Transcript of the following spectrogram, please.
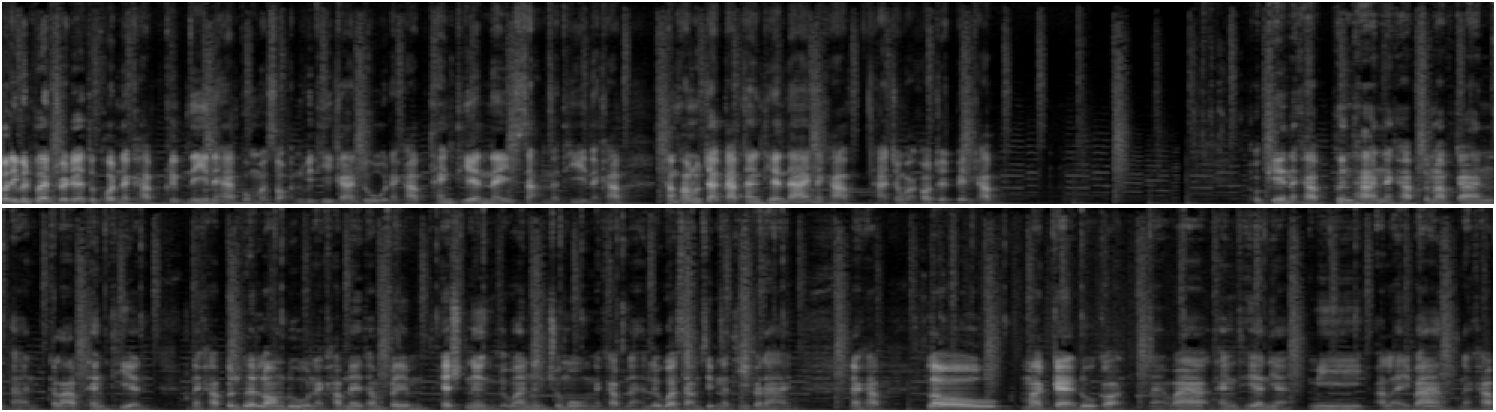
วัสดีเพื่อนๆเทรดเดอร์ทุกคนนะครับ คลิปนี้นะครับผมมาสอนวิธีการดูนะครับแท่งเทียนใน 3 นาทีนะครับทำความรู้จักกราฟแท่งเทียนได้นะครับหาจังหวะเข้าเทรดเป็นครับโอเคนะครับพื้นฐานนะครับสำหรับการอ่านกราฟแท่งเทียนนะครับเพื่อนๆลองดูนะครับในทำเฟรม H1 หรือว่า 1 ชั่วโมงนะครับนะหรือว่า 30 นาทีก็ได้นะครับเรามาแกะดูก่อนนะว่าแท่งเทียนเนี่ยมีอะไรบ้างนะครับ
